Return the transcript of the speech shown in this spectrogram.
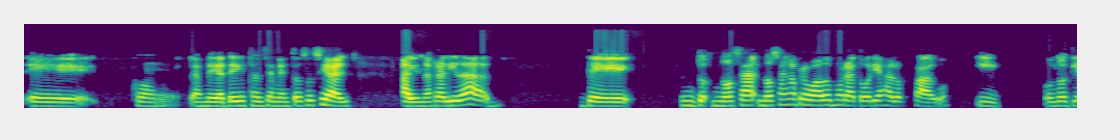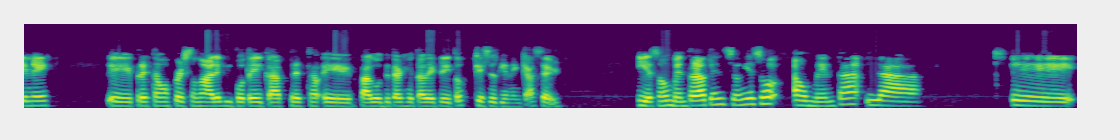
eh, con las medidas de distanciamiento social, hay una realidad de no se, no se han aprobado moratorias a los pagos y uno tiene eh, préstamos personales, hipotecas, eh, pagos de tarjeta de crédito que se tienen que hacer. Y eso aumenta la tensión y eso aumenta la... Eh,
